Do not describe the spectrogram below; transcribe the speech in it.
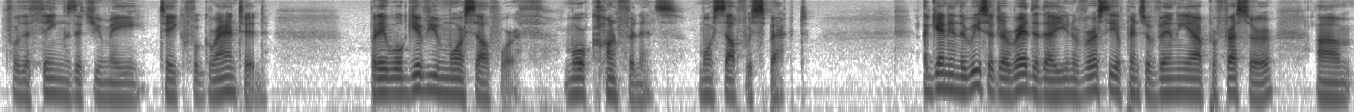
for the things that you may take for granted, but it will give you more self worth, more confidence, more self respect. Again, in the research, I read that the University of Pennsylvania professor um,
